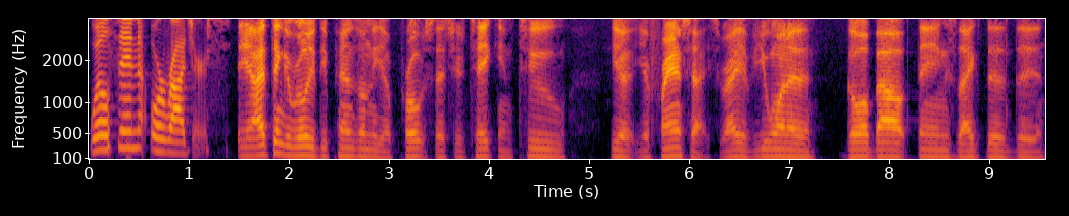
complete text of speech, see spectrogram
Wilson or Rodgers? Yeah, I think it really depends on the approach that you're taking to your your franchise, right? If you want to go about things like the the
